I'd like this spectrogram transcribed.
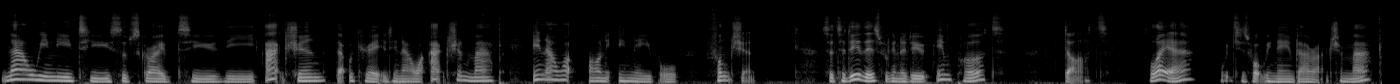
Now we need to subscribe to the action that we created in our action map in our on enable function. So to do this, we're going to do input dot player, which is what we named our action map,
